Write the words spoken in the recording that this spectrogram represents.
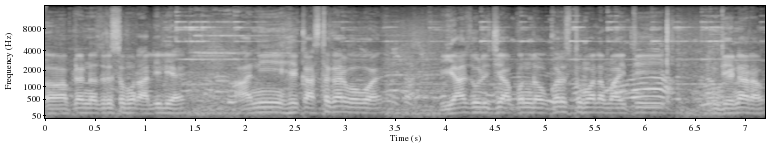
आपल्या नजरेसमोर आलेली आहे. आणि हे कास्तकार भाऊ आहे. या जोडीची आपण लवकरच तुम्हाला माहिती देणार आहोत.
